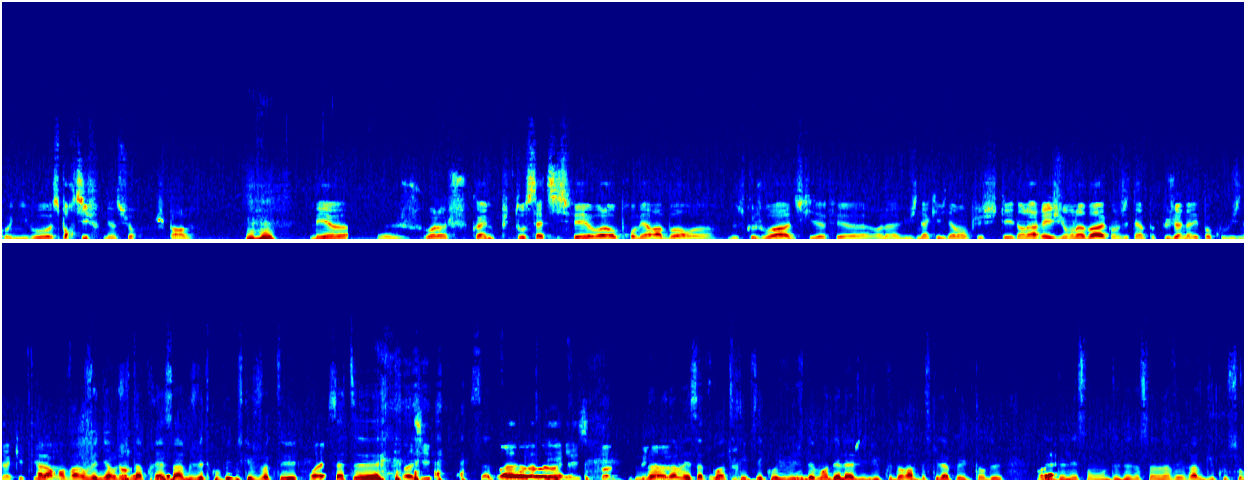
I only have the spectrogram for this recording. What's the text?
au niveau sportif, bien sûr, je parle. Mm-hmm. Mais euh, euh, je, voilà, je suis quand même plutôt satisfait voilà, au premier abord euh, de ce que je vois, de ce qu'il a fait euh, voilà, Luznac évidemment. En plus, j'étais dans la région là-bas quand j'étais un peu plus jeune, à l'époque où Luznac était. Alors, on va revenir juste après, ça Je vais te couper parce que je vois que ça te. Vas-y. ça te prend ouais, Non, non, mais ça te prend trip, c'est cool. Je vais juste demander l'avis du coup de Raph parce qu'il a pas eu le temps de, de donner son, de donner son avis, Raph, du coup, sur,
